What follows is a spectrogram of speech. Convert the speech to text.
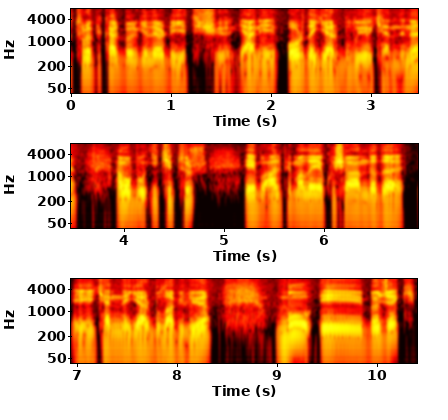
tropikal bölgelerde yetişiyor. Yani orada yer buluyor kendine. Ama bu iki tür e, bu Alp Himalaya kuşağında da e, kendine yer bulabiliyor. Bu e, böcek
